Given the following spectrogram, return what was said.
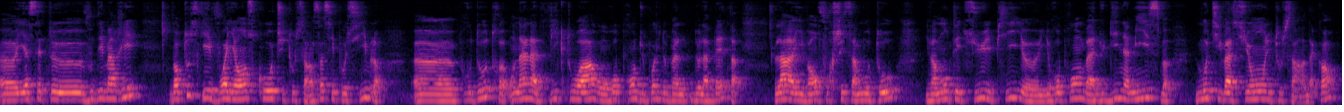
euh, y a cette, euh, vous démarrez dans tout ce qui est voyance, coach et tout ça. Ça, c'est possible. pour d'autres, on a la victoire, on reprend du poil de, de, la bête. Là, il va enfourcher sa moto, il va monter dessus et puis il reprend bah, du dynamisme, motivation et tout ça, hein, d'accord?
